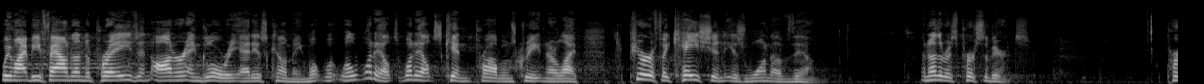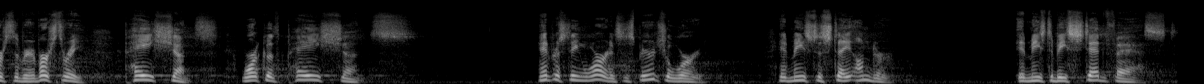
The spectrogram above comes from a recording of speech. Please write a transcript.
We might be found unto praise and honor and glory at his coming. Well, what else? What else can problems create in our life? Purification is one of them. Another is perseverance. Persevere. Verse 3 patience. Work with patience. Interesting word. It's a spiritual word. It means to stay under, it means to be steadfast.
